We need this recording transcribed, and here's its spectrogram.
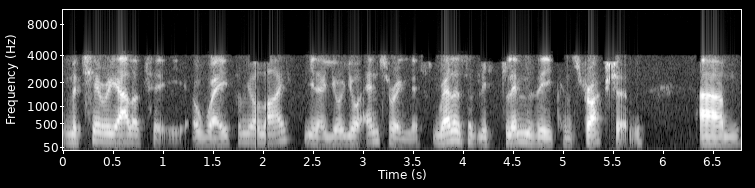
materiality away from your life. You know, you're you're entering this relatively flimsy construction, um,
